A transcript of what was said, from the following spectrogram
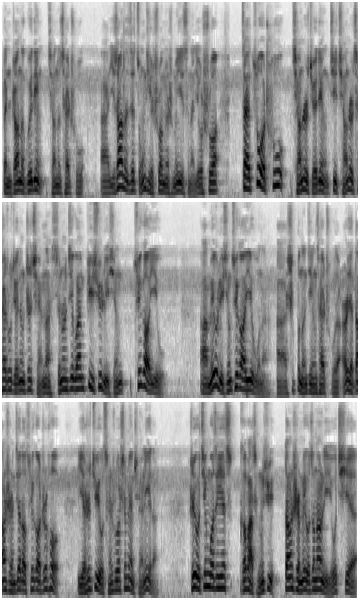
本章的规定强制拆除。啊，以上的这总体说明什么意思呢？就是说，在作出强制决定即强制拆除决定之前呢，行政机关必须履行催告义务。啊，没有履行催告义务呢，啊是不能进行拆除的。而且当事人接到催告之后，也是具有陈述和申辩权利的。只有经过这些合法程序，当事人没有正当理由且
